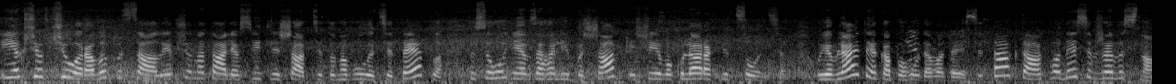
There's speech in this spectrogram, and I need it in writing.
І якщо вчора ви писали, якщо Наталя в світлій шапці, то на вулиці тепло, то сьогодні я взагалі без шапки, ще й в окулярах від сонця. Уявляєте, яка погода в Одесі? Так, так, в Одесі вже весна.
